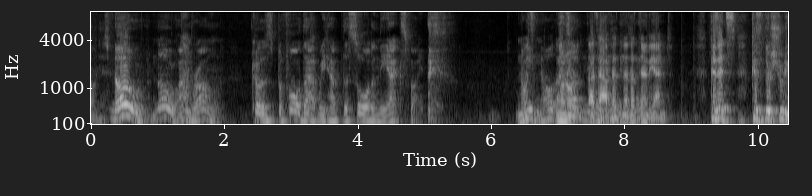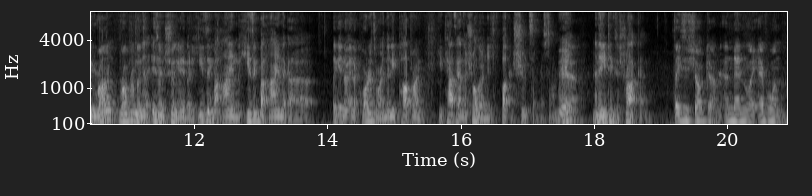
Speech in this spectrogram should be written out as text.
Oh yes. No, no, I'm wrong. Because before that, we have the sword and the axe fight. No, Wait, it's no, no, that's no, at that's the after. end, No, that's isn't near the end. Because it's because they're shooting. Ron Ron Perlman isn't shooting anybody. He's like behind. He's like behind like a like in a, in a corner somewhere, and then he pops around. He taps the guy on the shoulder and just fucking shoots him or something. Right? Yeah. And then he takes a shotgun. Takes his shotgun, and then like everyone,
